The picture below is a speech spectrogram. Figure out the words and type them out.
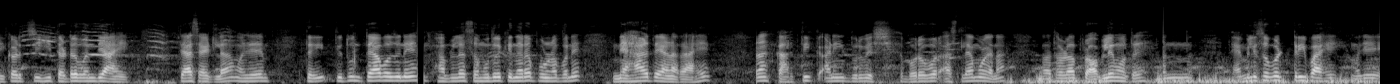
इकडची ही तटबंदी आहे त्या साईडला. म्हणजे ते तिथून त्या बाजूने आपल्याला समुद्रकिनारा पूर्णपणे न्याहाळता येणार आहे. कारण कार्तिक आणि दुर्वेश बरोबर असल्यामुळे ना थोडा प्रॉब्लेम होतो आहे पण फॅमिलीसोबत ट्रिप आहे. म्हणजे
